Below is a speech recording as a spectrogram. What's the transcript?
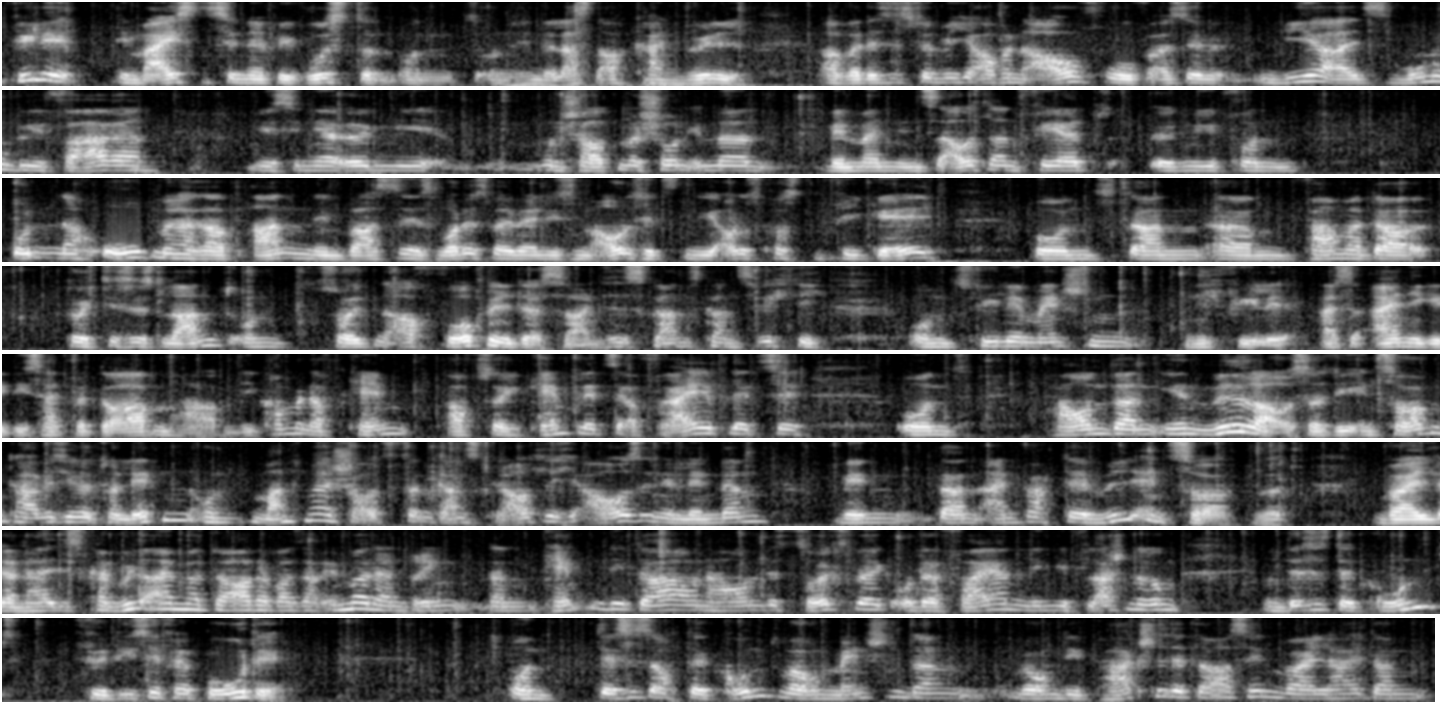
viele, die meisten sind ja bewusst und, und, und hinterlassen auch keinen Müll. Aber das ist für mich auch ein Aufruf. Also wir als Wohnmobilfahrer, wir sind ja irgendwie, und schaut man schon immer, wenn man ins Ausland fährt, irgendwie von unten nach oben herab an, im wahrsten Sinne des Wortes, weil wir in diesem Auto sitzen. Die Autos kosten viel Geld und dann ähm, fahren wir da durch dieses Land und sollten auch Vorbilder sein. Das ist ganz, ganz wichtig. Und viele Menschen, nicht viele, also einige, die es halt verdorben haben, die kommen auf, Camp, auf solche Campplätze, auf freie Plätze und hauen dann ihren Müll raus. Also die entsorgen teilweise ihre Toiletten und manchmal schaut es dann ganz grauslich aus in den Ländern, wenn dann einfach der Müll entsorgt wird. Weil dann halt ist kein Mülleimer da oder was auch immer, dann bringen, dann campen die da und hauen das Zeugs weg oder feiern, legen die Flaschen rum. Und das ist der Grund für diese Verbote. Und das ist auch der Grund, warum Menschen dann, warum die Parkschilder da sind, weil halt dann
